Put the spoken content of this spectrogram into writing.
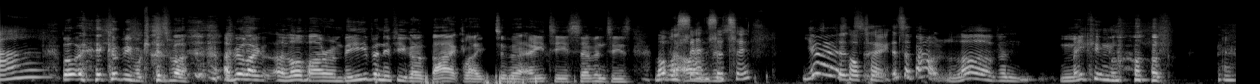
Ah, Well, it could be for kids, but I feel like a lot of R and B, even if you go back like to the eighties, seventies, a lot more sensitive. Yeah, it's, it's about love and making love. Mm.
